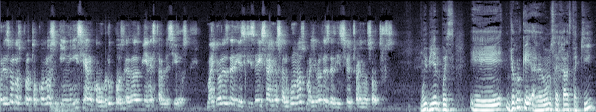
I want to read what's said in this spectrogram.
Por eso los protocolos inician con grupos de edad bien establecidos, mayores de 16 años algunos, mayores de 18 años otros. Muy bien, pues eh, yo creo que vamos a dejar hasta aquí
